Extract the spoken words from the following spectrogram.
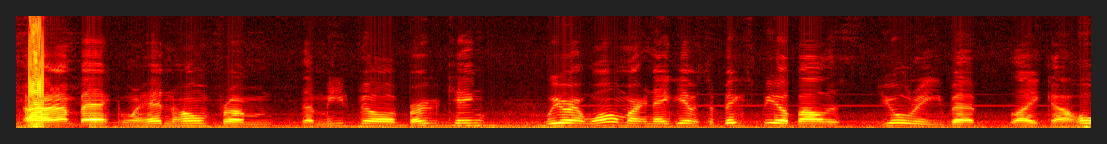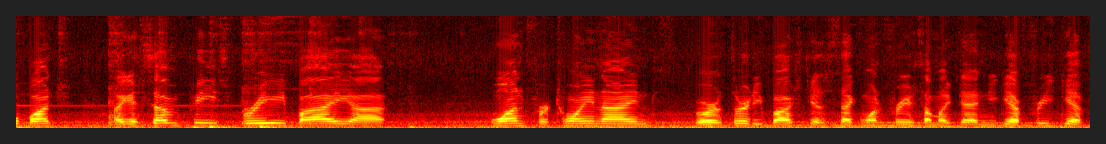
Alright, I'm back and we're heading home from the Meadville Burger King. We were at Walmart and they gave us a big spiel about this jewelry, but like a whole bunch like a seven piece free buy uh, one for 29 or 30 bucks get a second one free or something like that and you get a free gift.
